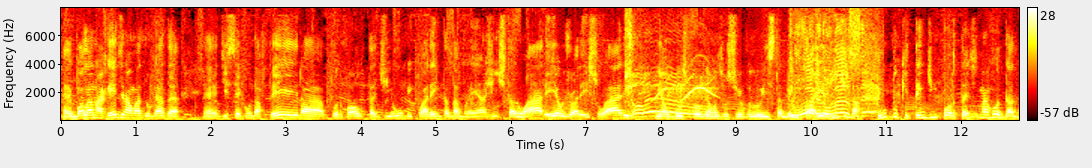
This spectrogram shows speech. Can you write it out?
É, bola na rede na madrugada é, de segunda-feira, por volta de 1h40 da manhã, a gente tá no ar, eu, Juarez Soares, em alguns programas o Silvio Luiz também tá, e a gente dá tudo que tem de importante na rodada.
